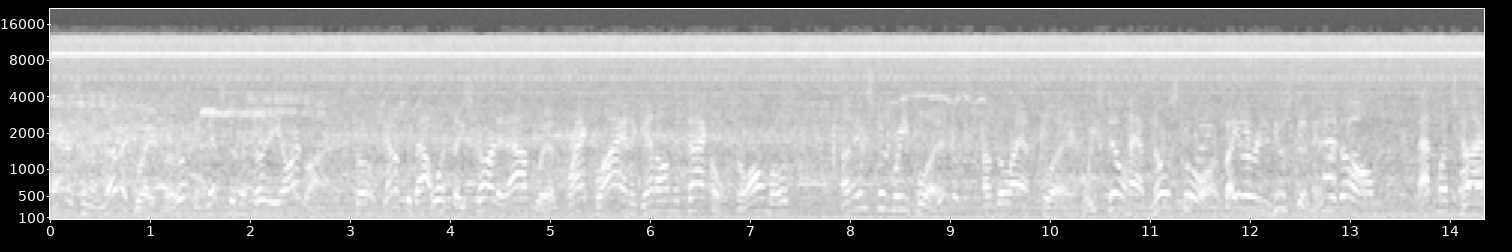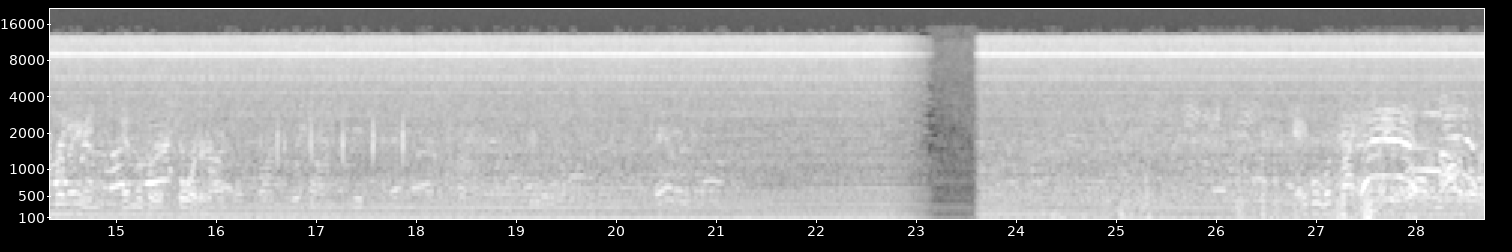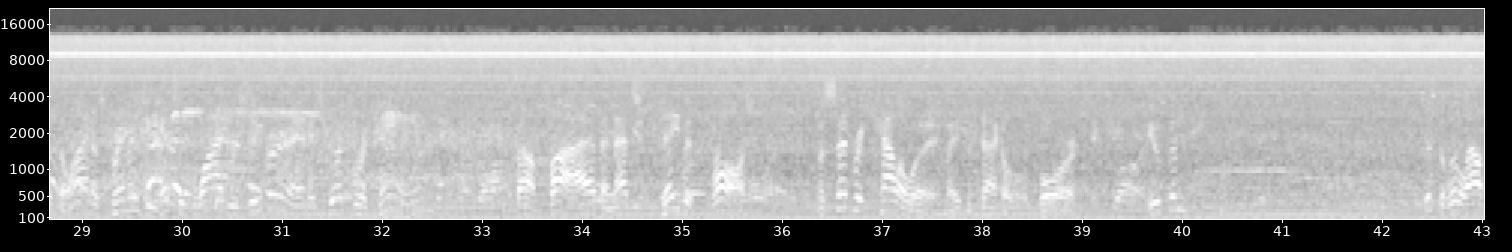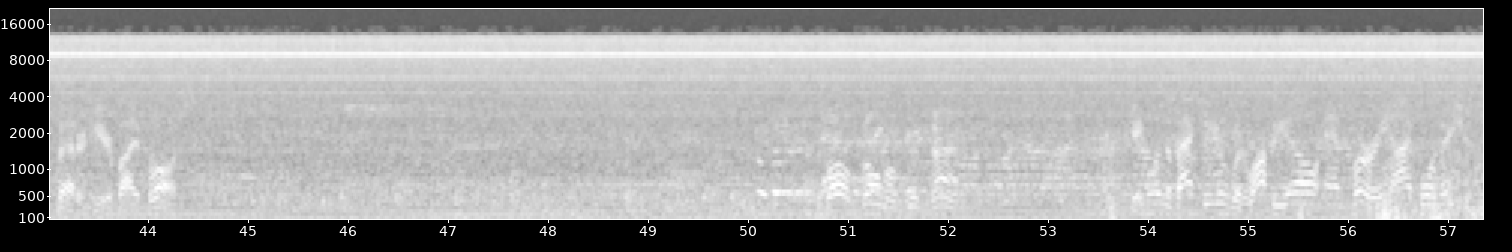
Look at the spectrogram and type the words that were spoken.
Anderson another great move. He gets to the 30-yard line. So just about what they started out with. Frank Bryan again on the tackle. So almost an instant replay of the last play. We still have no score. Baylor and Houston in the Dome. That much time remaining in the first quarter. Gable looked like he may have called an audible at the line of scrimmage. He hits his wide receiver, and it's good for a gain. About five, and that's David Frost. Cedric Callaway made the tackle for Houston. Just a little out pattern here by Frost. The ball thrown on good time. Gable in the backfield with Raphael and Murray, I formation.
